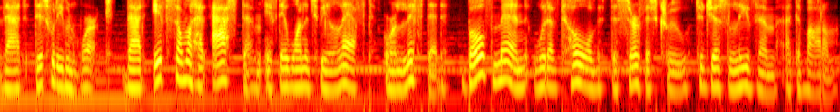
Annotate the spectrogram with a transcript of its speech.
that this would even work, that if someone had asked them if they wanted to be left or lifted, both men would have told the surface crew to just leave them at the bottom.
